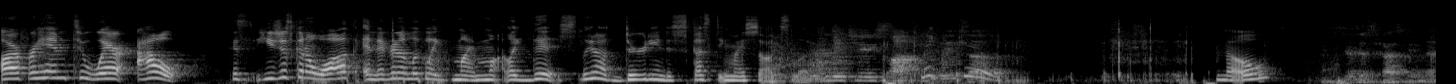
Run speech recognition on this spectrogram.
are for him to wear out. Cause he's just gonna walk and they're gonna look like my mo- like this. Look at how dirty and disgusting my socks look. Isn't change socks when he wakes up? No, You're disgusting, man.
